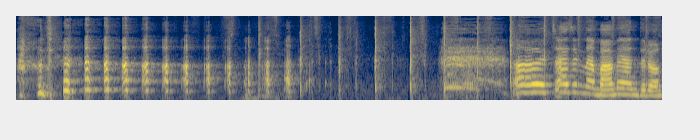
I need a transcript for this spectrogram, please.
아 짜증나 마음에 안 들어.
